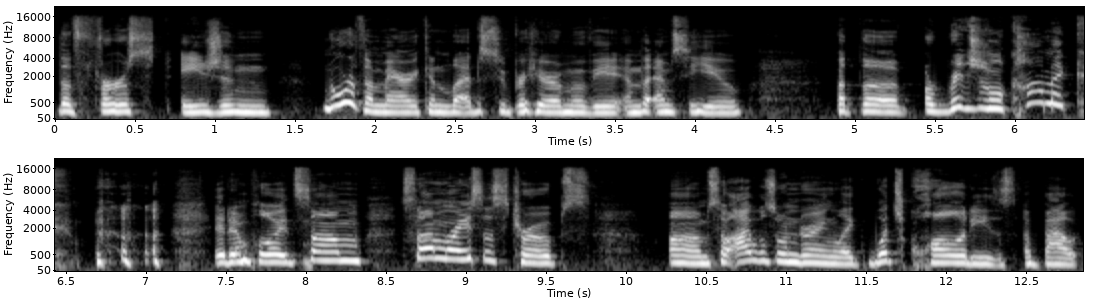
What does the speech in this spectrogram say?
the first Asian North American-led superhero movie in the MCU. But the original comic, it employed some some racist tropes. Um, so I was wondering, like, which qualities about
